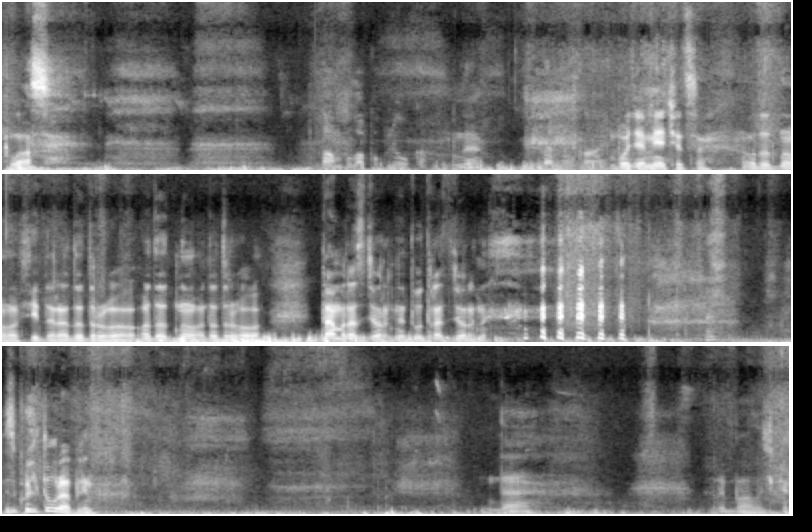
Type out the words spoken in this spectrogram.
Клас Там була покльовка. Да. тепер не знаю. Бодя мечеться від одного фідера до другого, від одного до другого. Там роздерне, тут роздерне. Фізкультура, блін. Да. Рибалочка.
